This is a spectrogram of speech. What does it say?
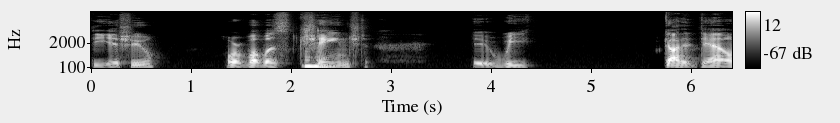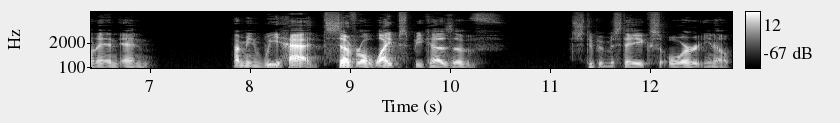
the issue or what was Mhm. changed it, we got it down and and i mean we had several wipes because of stupid mistakes or you know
